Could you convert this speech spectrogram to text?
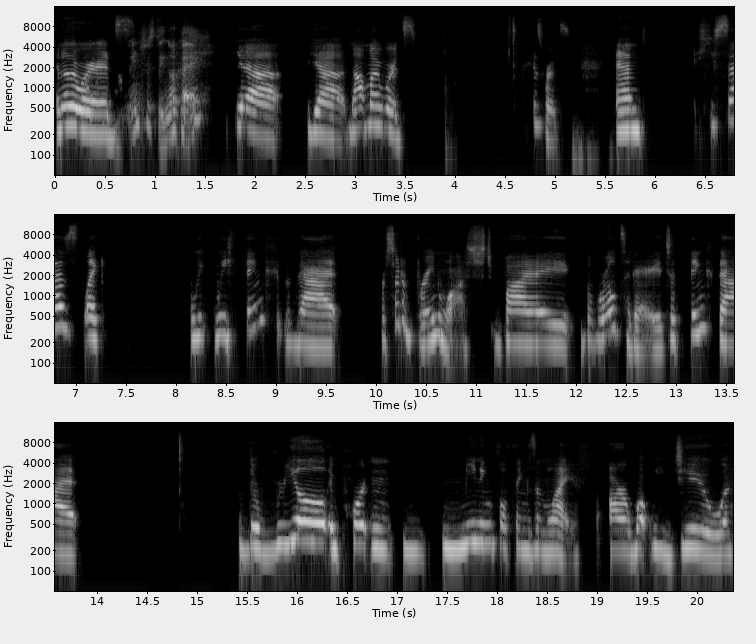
In other words, interesting. Okay. Yeah. Yeah. Not my words, his words. And he says, like, we, we think that we're sort of brainwashed by the world today to think that the real important, meaningful things in life are what we do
